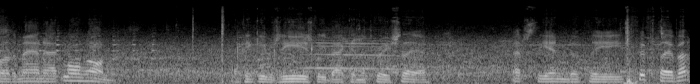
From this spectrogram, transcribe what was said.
By the man out long on. I think he was easily back in the crease there. That's the end of the fifth over.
